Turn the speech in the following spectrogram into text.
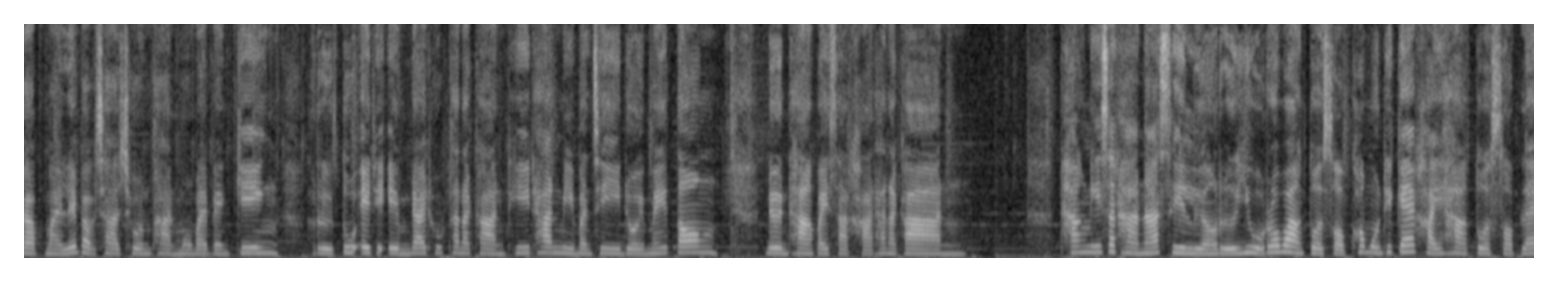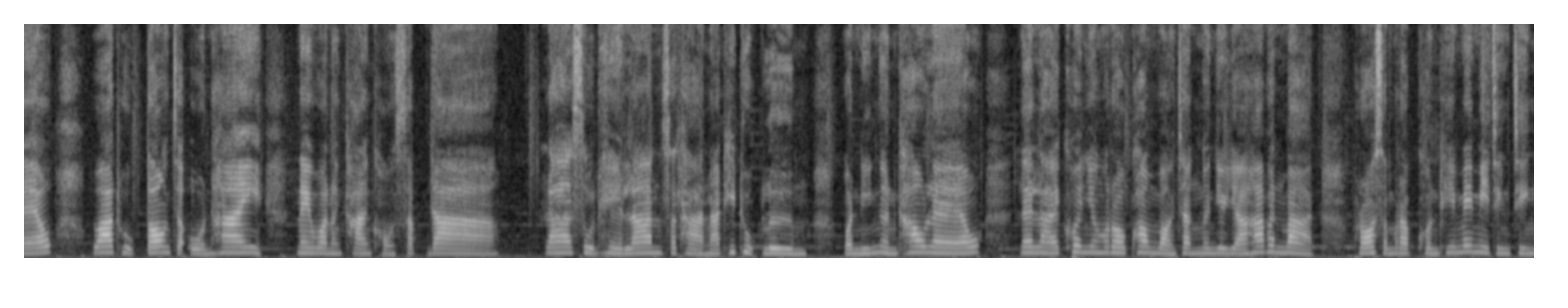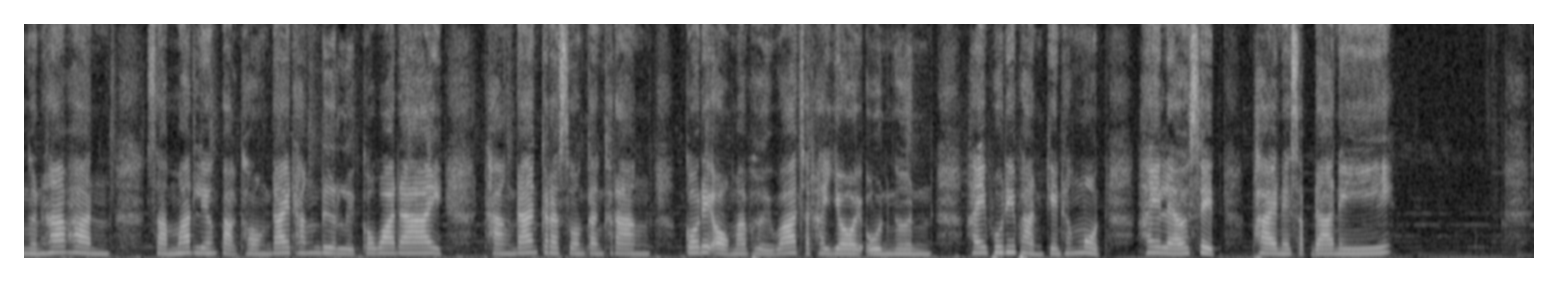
กับหมายเลขบัตรประชาชนผ่านโมบายแบงกิ้งหรือตู้ ATM ได้ทุกธนาคารที่ท่านมีบัญชีโดยไม่ต้องเดินทางไปสาขาธนาคารทั้งนี้สถานะสีเหลืองหรืออยู่ระหว่างตรวจสอบข้อมูลที่แก้ไขหากตรวจสอบแล้ว ว่าถูกต้องจะโอนให้ในวันอังคารของสัปดาห์ ล่าสุดเฮลันสถานะที่ถูกลืม วันนี้เงินเข้าแล้ว และหลายคนยังรอความหวังจากเงินเยียวยา 5,000 บาท เพราะสำหรับคนที่ไม่มีจริง ๆ เงิน 5,000 สามารถเลี้ยงปากทองได้ทั้งเดือนเลยก็ว่าได้ ทางด้านกระทรวงการคลัง ก็ได้ออกมาเผยว่าจะทยอยโอนเงิน ให้ผู้ที่ผ่านเกณฑ์ทั้งหมด ให้แล้วเสร็จภายในสัปดาห์นี้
